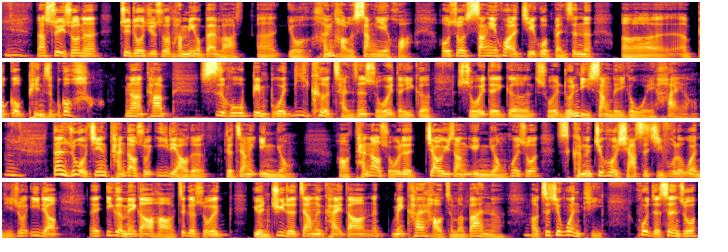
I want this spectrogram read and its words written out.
嗯，那所以说呢，最多就是说他没有办法，呃，有很好的商业化，或者说商业化的结果本身呢，呃呃不够品质不够好，那它似乎并不会立刻产生所谓的一个所谓的一个所谓伦理上的一个危害哦。嗯，但如果今天谈到说医疗的的这样应用。好，谈到所谓的教育上运用，或者说可能就会有瑕疵给付的问题。说医疗呃一个没搞好，这个所谓远距的这样的开刀，那没开好怎么办呢？好，这些问题，或者甚至说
